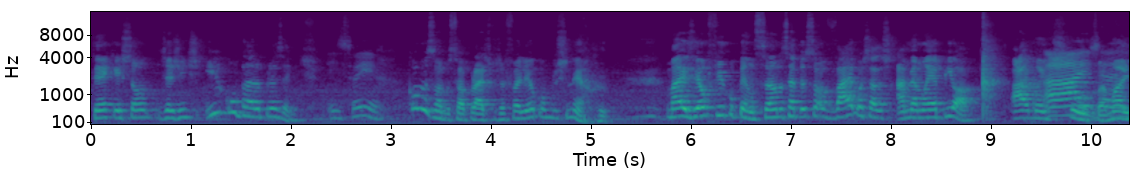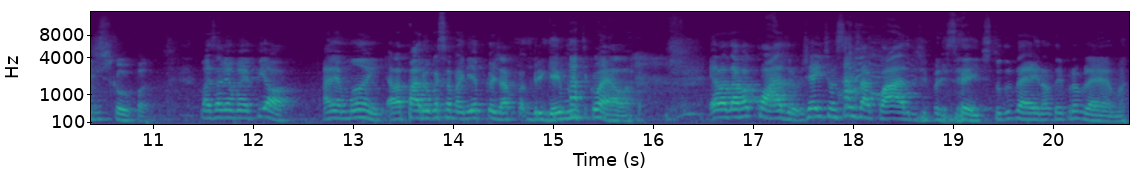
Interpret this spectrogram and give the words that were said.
tem a questão de a gente ir comprar o presente. Isso aí. Como eu sou uma pessoa prática, já falei, eu compro chinelo. Mas eu fico pensando se a pessoa vai gostar. das- A minha mãe é pior. Ai, mãe, Ai, desculpa, gente. mãe, desculpa. Mas a minha mãe é pior. A minha mãe, ela parou com essa mania porque eu já briguei muito com ela. Ela dava quadro. Gente, você usar quadro de presente, tudo bem, não tem problema.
